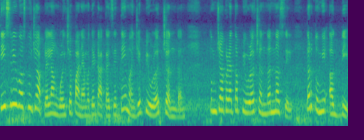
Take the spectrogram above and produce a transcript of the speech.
तिसरी वस्तू जी आपल्याला आंघोळीच्या पाण्यामध्ये टाकायचे ते म्हणजे पिवळं चंदन. तुमच्याकडे आता पिवळं चंदन नसेल तर तुम्ही अगदी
